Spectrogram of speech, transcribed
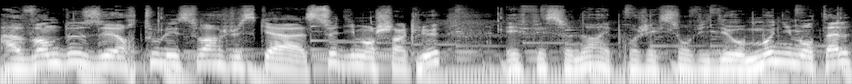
à 22h tous les soirs jusqu'à ce dimanche inclus. Effets sonores et projections vidéo monumentales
